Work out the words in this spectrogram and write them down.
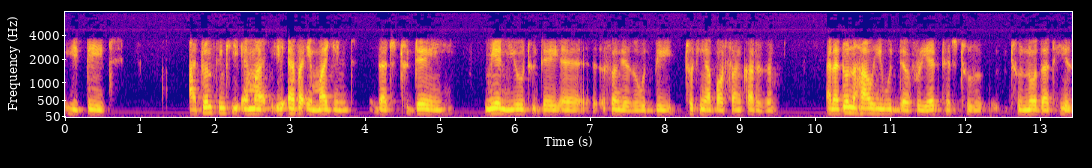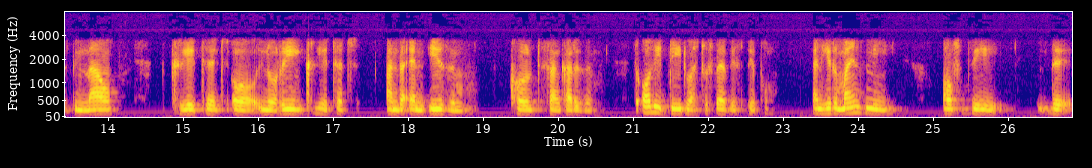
he did, I don't think he, ever, he ever imagined that today, me and you today, uh, would be talking about Sankarism. And I don't know how he would have reacted to to know that he has been now created or you know recreated under an ism called Sankarism. So all he did was to serve his people, and he reminds me of the the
